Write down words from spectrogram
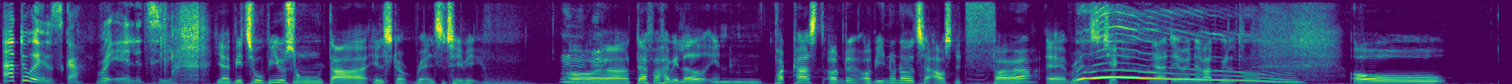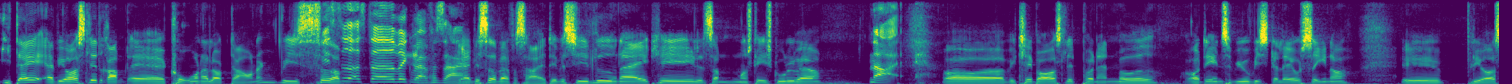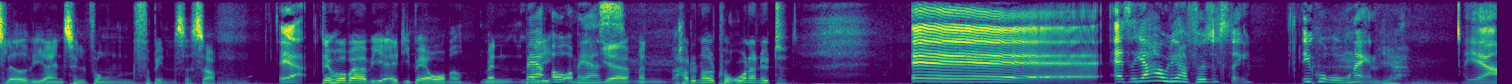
at du elsker reality. Ja, vi to, vi er jo sådan nogle, der elsker reality-tv. Mm-hmm. Og øh, derfor har vi lavet en podcast om det, og vi er nu nået til afsnit 40 af Reality Check. Ja, det er jo egentlig ret vildt. Og i dag er vi også lidt ramt af corona-lockdown. Ikke? Vi Vi sidder, sidder stadigvæk hver for sig. Ja, vi sidder hver for sig. Det vil sige, at lyden er ikke helt, som den måske skulle være. Nej, Og vi klipper også lidt på en anden måde. Og det interview, vi skal lave senere, øh, bliver også lavet via en telefonforbindelse. Så ja. det håber jeg, vi at I bærer over med. Men, Bær Marlene- over med os. Ja, men har du noget corona-nyt? Øh, altså, jeg har jo lige haft fødselsdag i coronaen. Ja. Ja.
